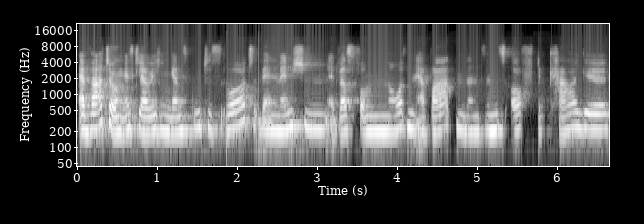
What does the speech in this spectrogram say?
Erwartung ist, glaube ich, ein ganz gutes Wort. Wenn Menschen etwas vom Norden erwarten, dann sind es oft karge,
